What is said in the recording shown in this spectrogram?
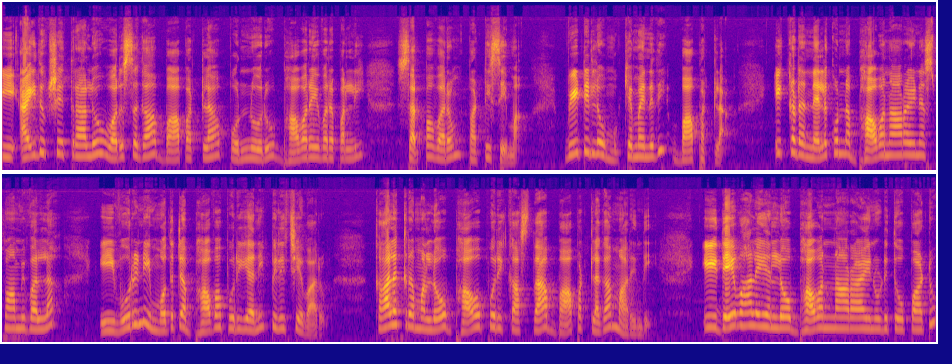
ఈ ఐదు క్షేత్రాలు వరుసగా బాపట్ల పొన్నూరు భావరేవరపల్లి సర్పవరం పట్టిసీమ. వీటిల్లో ముఖ్యమైనది బాపట్ల. ఇక్కడ నెలకొన్న భావనారాయణ స్వామి వల్ల ఈ ఊరిని మొదట భావపురి అని పిలిచేవారు. కాలక్రమంలో భావపురి కాస్త బాపట్లగా మారింది. ఈ దేవాలయంలో భావనారాయణుడితో పాటు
